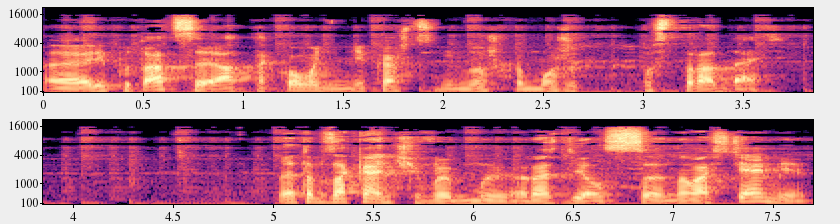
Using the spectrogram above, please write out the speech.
репутация от такого, мне кажется, немножко может пострадать. На этом заканчиваем мы раздел с новостями.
